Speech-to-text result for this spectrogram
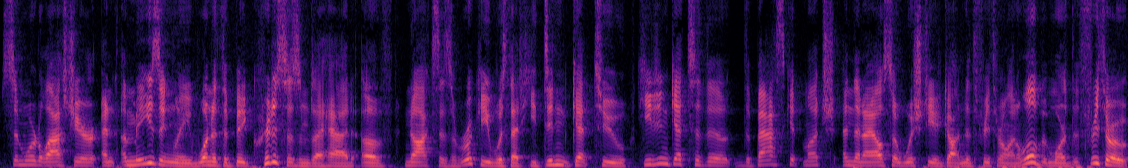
similar to last year. And amazingly, one of the big criticisms I had of Knox as a rookie was that he didn't get to he didn't get to the the basket much, and then I also wished he had gotten to the free throw line a little bit more. The free throw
